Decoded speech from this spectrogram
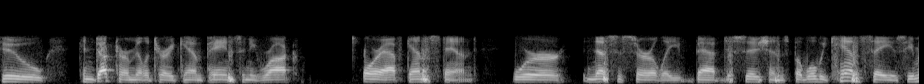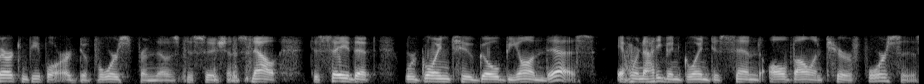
to conduct our military campaigns in Iraq or Afghanistan were necessarily bad decisions. But what we can say is the American people are divorced from those decisions. Now, to say that we're going to go beyond this and we're not even going to send all volunteer forces,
